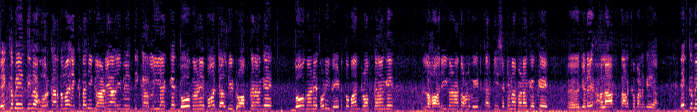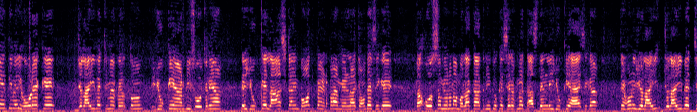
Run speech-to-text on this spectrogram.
ਇੱਕ ਬੇਨਤੀ ਮੈਂ ਹੋਰ ਕਰ ਦਵਾਂ, ਇੱਕ ਤਾਂ ਜੀ ਗਾਣੇ ਵਾਲੀ ਬੇਨਤੀ ਕਰ ਲਈ ਹੈ ਕਿ ਦੋ ਗਾਣੇ ਬਹੁਤ ਜਲਦੀ ਡ੍ਰੌਪ ਕਰਾਂਗੇ, ਦੋ ਗਾਣੇ ਥੋੜੀ ਵੇਟ ਤੋਂ ਬਾਅਦ ਡ੍ਰੌਪ ਕਰਾਂਗੇ। ਲਾਹੌਰੀ ਗਾਣਾ ਤਾਂ ਹੁਣ ਵੇਟ ਕਰਕੇ ਹੀ ਸਿੱਟਣਾ ਪੈਣਾ ਕਿਉਂਕਿ ਜਿਹੜੇ ਹਾਲਾਤ ਤਲਖ ਬਣ ਗਏ ਆ। ਇੱਕ ਬੇਨਤੀ ਮੇਰੀ ਹੋਰ ਹੈ ਕਿ ਜੁਲਾਈ ਵਿੱਚ ਮੈਂ ਫਿਰ ਤੋਂ ਯੂਕੇ ਆਉਣ ਦੀ ਸੋਚ ਰਿਹਾ ਤੇ ਯੂਕੇ ਲਾਸਟ ਟਾਈਮ ਬਹੁਤ ਭੈਣ ਭਰਾ ਮਿਲਣਾ ਚਾਹੁੰਦੇ ਸੀਗੇ। ਤਾਂ ਉਸ ਸਮੇਂ ਉਹਨਾਂ ਨਾਲ ਮੁਲਾਕਾਤ ਨਹੀਂ ਕਿਉਂਕਿ ਸਿਰਫ ਮੈਂ 10 ਦਿਨ ਲਈ ਯੂਕੇ ਆਇਆ ਸੀਗਾ ਤੇ ਹੁਣ ਜੁਲਾਈ ਜੁਲਾਈ ਵਿੱਚ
